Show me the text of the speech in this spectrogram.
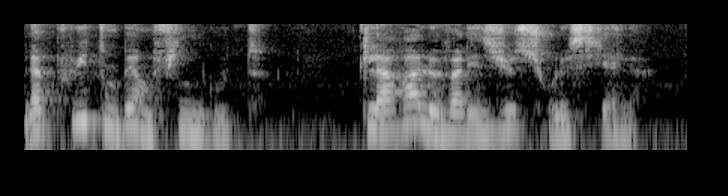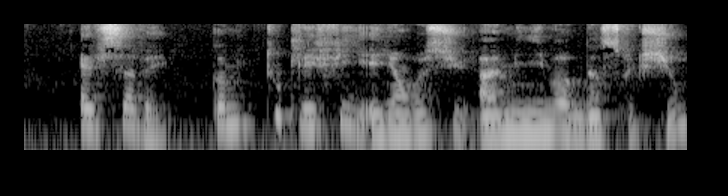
la pluie tombait en fines gouttes. Clara leva les yeux sur le ciel. Elle savait, comme toutes les filles ayant reçu un minimum d'instruction,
